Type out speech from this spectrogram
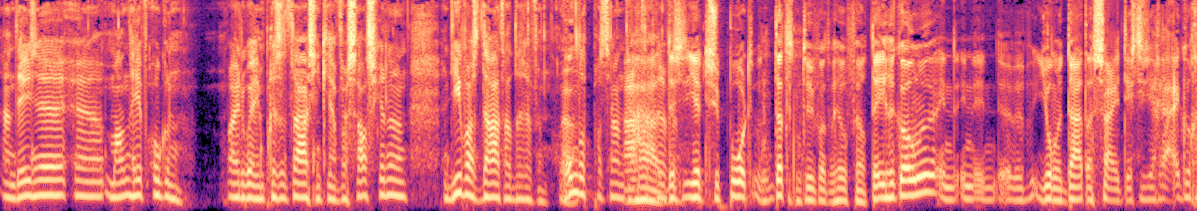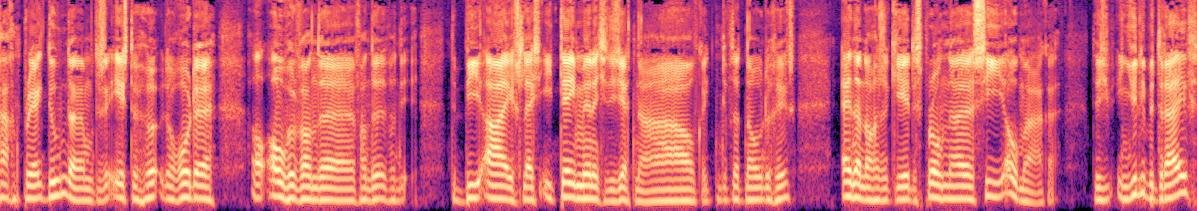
En deze uh, man heeft ook een by the way, een presentatie een keer voor SAS gedaan. En die was data-driven. 100% data-driven. Dus je hebt support. Dat is natuurlijk wat we heel veel tegenkomen. In, in, in uh, jonge data scientists die zeggen, ja, ik wil graag een project doen. Dan moeten ze eerst de, de horde al over van de, van de, van de, de BI slash IT manager. Die zegt, nou, ik weet niet of dat nodig is. En dan nog eens een keer de sprong naar de CEO maken. Dus in jullie bedrijf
